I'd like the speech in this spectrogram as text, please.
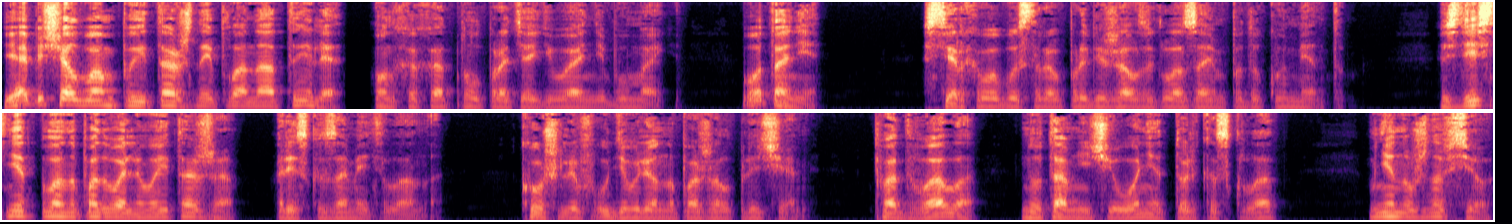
«Я обещал вам поэтажные планы отеля», — он хохотнул, протягивая Анне бумаги. «Вот они». Стерхова быстро пробежал за глазами по документам. «Здесь нет плана подвального этажа», — резко заметила она. Кошлев удивленно пожал плечами. «Подвала? Ну там ничего нет, только склад. Мне нужно все»,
